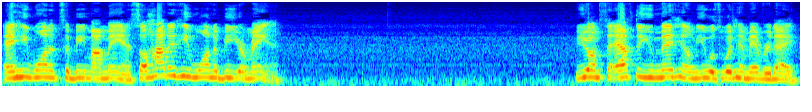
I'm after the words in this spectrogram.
And he wanted to be my man. So how did he want to be your man? You know what I'm saying? After you met him, you was with him every day.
